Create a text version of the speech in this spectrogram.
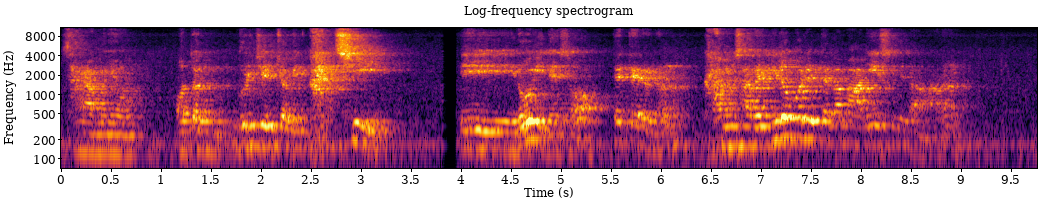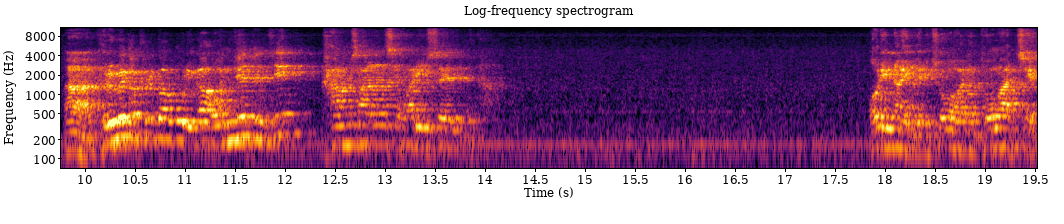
사람은요, 어떤 물질적인 가치로 인해서 때때로는 감사를 잃어버릴 때가 많이 있습니다만, 아, 그럼에도 불구하고 우리가 언제든지 감사하는 생활이 있어야 됩니다. 어린아이들이 좋아하는 동화책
